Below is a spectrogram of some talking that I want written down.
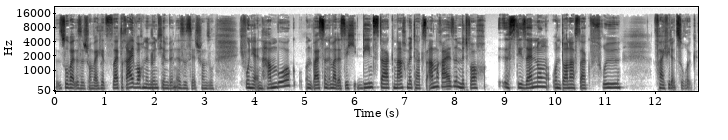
so weit ist es schon, weil ich jetzt seit drei Wochen in München bin, ist es jetzt schon so. Ich wohne ja in Hamburg und weiß dann immer, dass ich Dienstag nachmittags anreise, Mittwoch ist die Sendung und Donnerstag früh fahre ich wieder zurück.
